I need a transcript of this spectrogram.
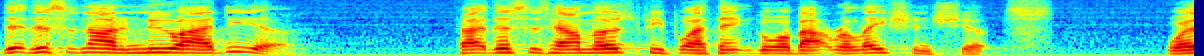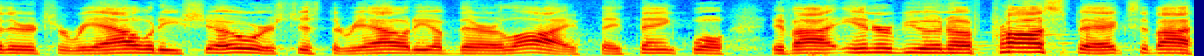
th- this is not a new idea. In fact, this is how most people, I think, go about relationships whether it's a reality show or it's just the reality of their life. They think, well, if I interview enough prospects, if I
